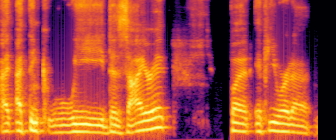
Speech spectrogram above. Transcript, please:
I, I think we desire it but if you were to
